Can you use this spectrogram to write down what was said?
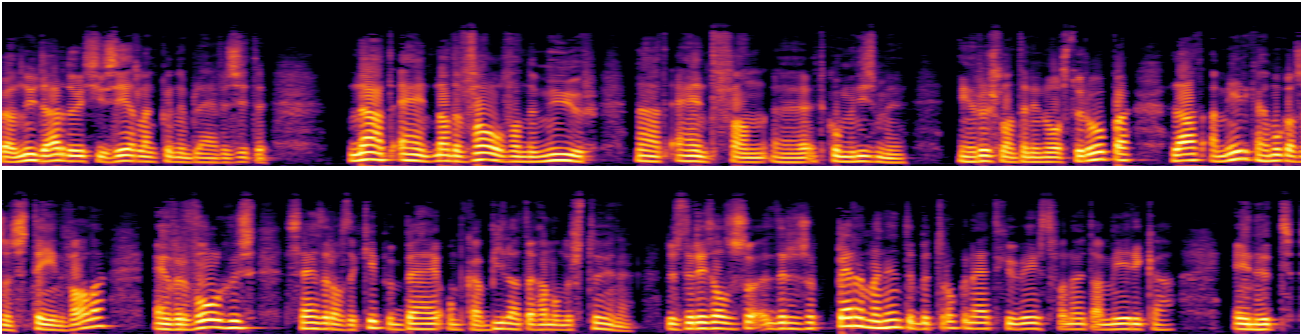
Wel, nu daardoor is hij zeer lang kunnen blijven zitten. Na het eind, na de val van de muur, na het eind van uh, het communisme in Rusland en in Oost-Europa, laat Amerika hem ook als een steen vallen en vervolgens zijn ze er als de kippen bij om Kabila te gaan ondersteunen. Dus er is, al er is een soort permanente betrokkenheid geweest vanuit Amerika in het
